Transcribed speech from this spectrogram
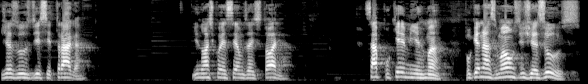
Jesus disse: Traga. E nós conhecemos a história. Sabe por quê, minha irmã? Porque nas mãos de Jesus,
